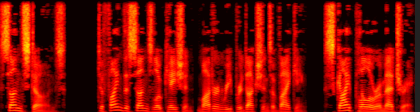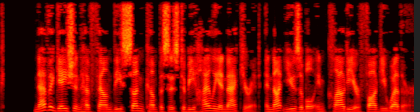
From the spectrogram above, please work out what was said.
sunstones to find the sun's location, modern reproductions of Viking Sky polarimetric navigation have found these sun compasses to be highly inaccurate, and not usable in cloudy or foggy weather.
